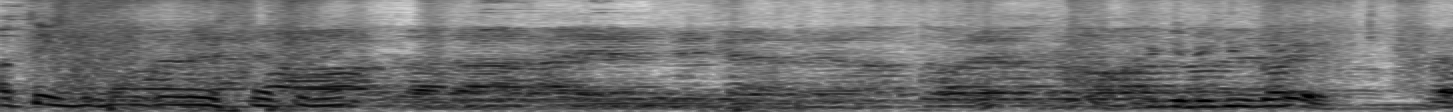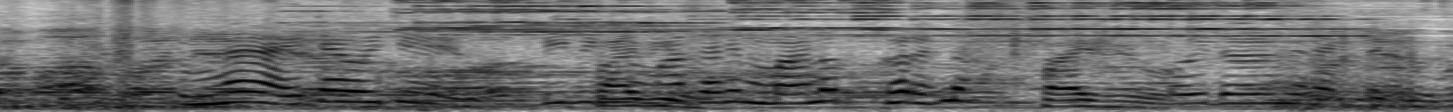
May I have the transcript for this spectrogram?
Atish দীপঙ্করের স্ট্যাচু নেই কি বিক্রি করে না এটা ওই যে বিভিন্ন মানত করে না? ওই ধরনের একটা কিছু।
